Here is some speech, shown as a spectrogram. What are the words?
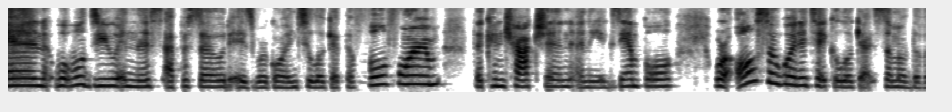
And what we'll do in this episode is we're going to look at the full form, the contraction, and the example. We're also going to take a look at some of the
